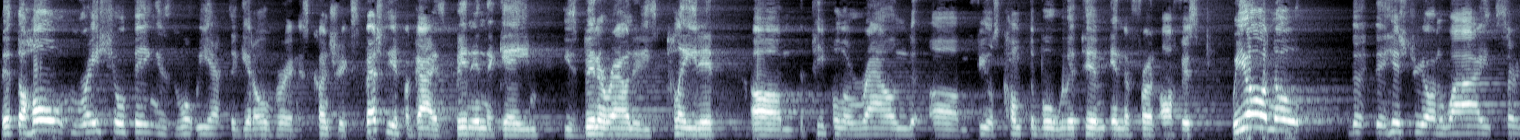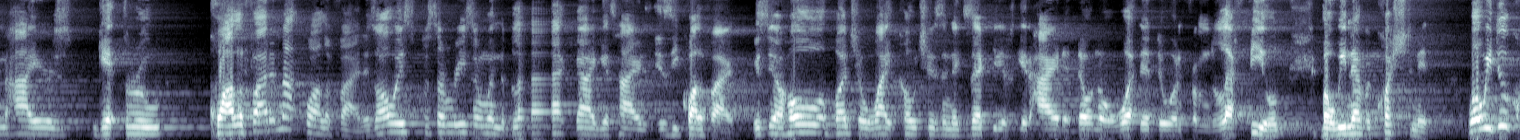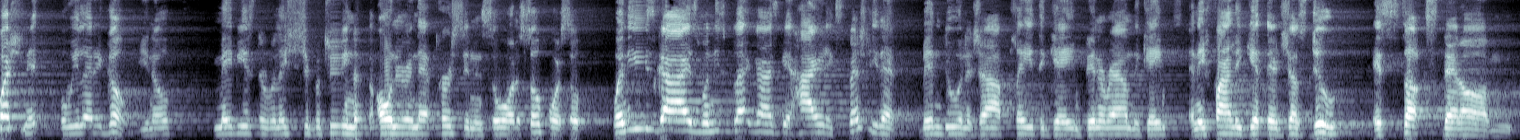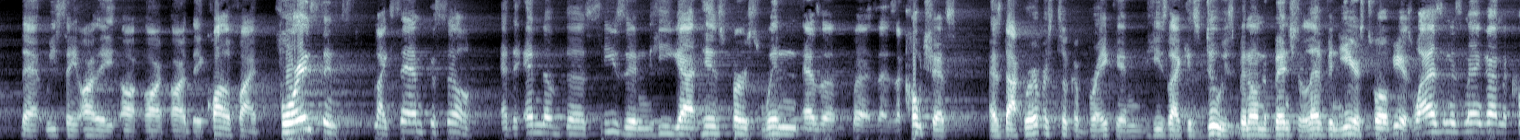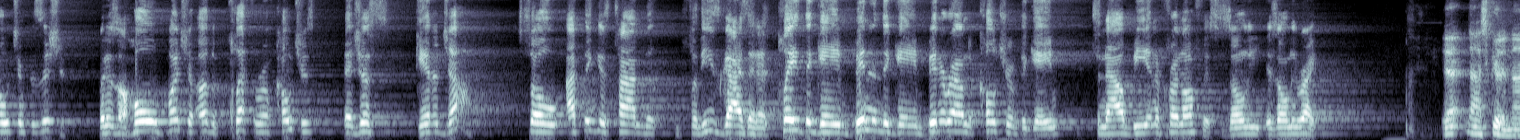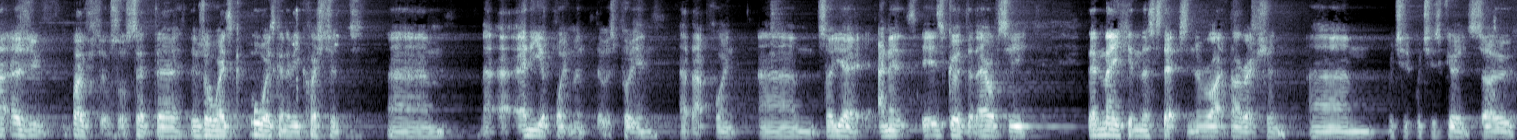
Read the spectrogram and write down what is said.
That the whole racial thing is what we have to get over in this country, especially if a guy has been in the game He's been around it. He's played it. Um, the people around um, feels comfortable with him in the front office. We all know the, the history on why certain hires get through qualified or not qualified. There's always, for some reason, when the black guy gets hired, is he qualified? We see a whole bunch of white coaches and executives get hired that don't know what they're doing from left field, but we never question it. Well, we do question it, but we let it go. You know, maybe it's the relationship between the owner and that person, and so on and so forth. So when these guys, when these black guys get hired, especially that been doing the job, played the game, been around the game, and they finally get their just due, it sucks that um that we say are they are are, are they qualified. For instance, like Sam Cassell, at the end of the season, he got his first win as a as a coach as as Doc Rivers took a break, and he's like, it's due. He's been on the bench 11 years, 12 years. Why hasn't this man gotten a coaching position? But there's a whole bunch of other plethora of coaches that just get a job. So I think it's time to, for these guys that have played the game, been in the game, been around the culture of the game, to now be in the front office. It's only is only right. Yeah, that's good. And as you've both sort of said there, there's always always going to be questions um, any appointment that was put in at that point. Um, so yeah, and it, it is good that they're obviously they're making the steps in the right direction, um, which is which is good. So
